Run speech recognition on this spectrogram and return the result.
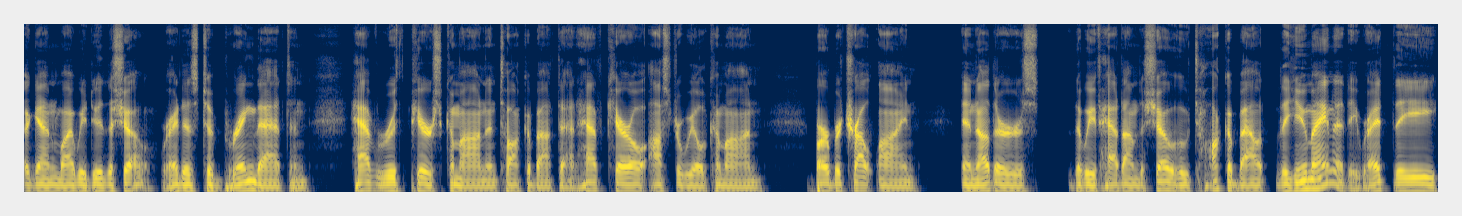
again why we do the show, right? Is to bring that and have Ruth Pearce come on and talk about that. Have Carole Osterweil come on, Barbara Trautlein, and others that we've had on the show who talk about the humanity, right? The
